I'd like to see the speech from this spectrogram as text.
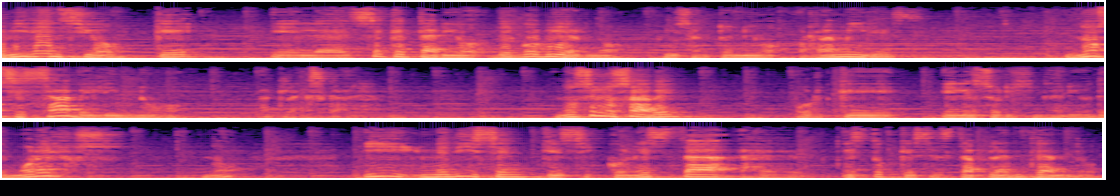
evidenció que el secretario de gobierno, Luis Antonio Ramírez, no se sabe el himno a Tlaxcala. No se lo sabe porque él es originario de Morelos, ¿no? Y me dicen que si con esta, eh, esto que se está planteando,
